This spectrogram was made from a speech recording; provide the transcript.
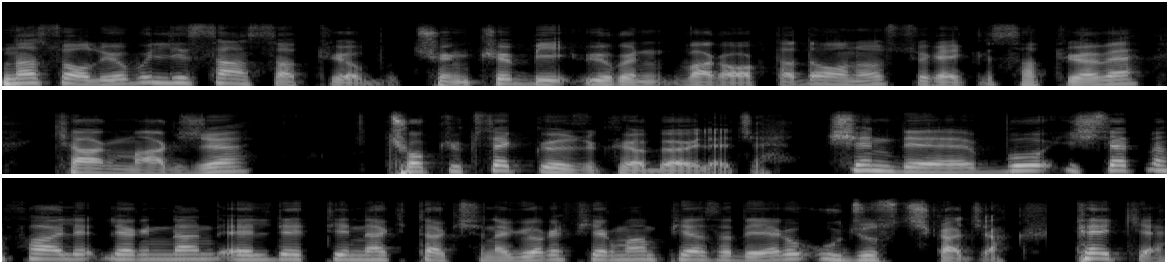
Nasıl oluyor bu? Lisans satıyor bu. Çünkü bir ürün var ortada onu sürekli satıyor ve kar marjı çok yüksek gözüküyor böylece. Şimdi bu işletme faaliyetlerinden elde ettiği nakit akışına göre firmanın piyasa değeri ucuz çıkacak. Peki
